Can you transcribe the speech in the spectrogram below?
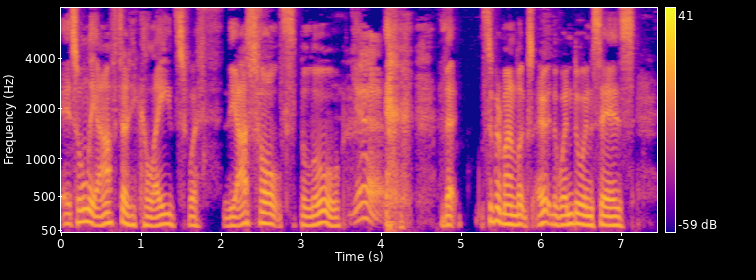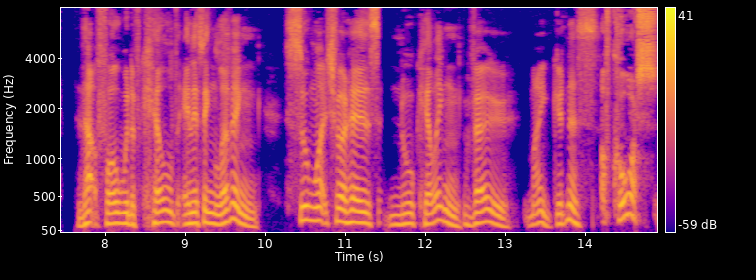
it's only after he collides with the asphalt below Yeah, that Superman looks out the window and says, "That fall would have killed anything living." So much for his no killing vow. My goodness. of course,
